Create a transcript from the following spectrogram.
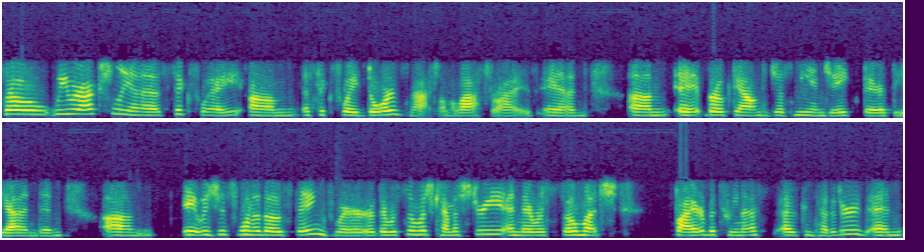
so we were actually in a six way um, a six way doors match on the last rise, and um, it broke down to just me and Jake there at the end, and um, it was just one of those things where there was so much chemistry and there was so much fire between us as competitors and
